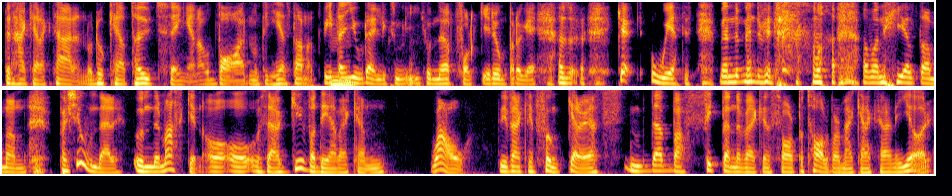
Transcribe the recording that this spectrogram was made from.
den här karaktären och då kan jag ta ut svängarna och vara någonting helt annat. Vilket han gjorde, liksom gick och nöp folk i rumpan och grejer. Alltså, oetiskt. Men, men du vet, han var, han var en helt annan person där under masken och, och, och så här, gud vad det är verkligen, wow. Det verkligen funkar och jag, där bara fick man verkligen svar på tal vad de här karaktärerna gör.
